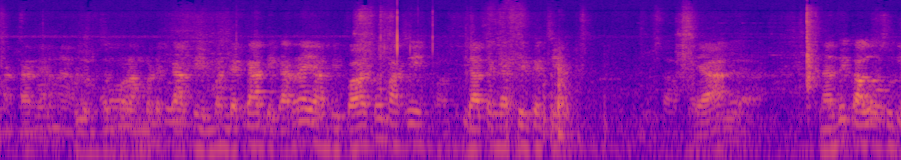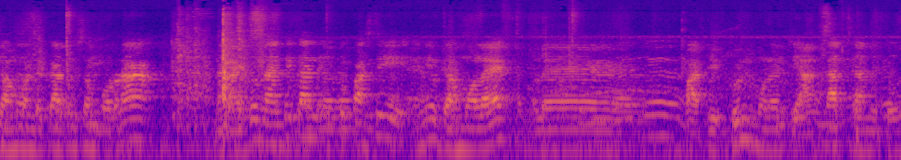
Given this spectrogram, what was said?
akarnya, belum sempurna mendekati, mendekati karena yang di bawah itu masih kelihatan kecil-kecil, ya. Nanti kalau sudah mendekati sempurna, nah itu nanti kan itu pasti ini udah mulai oleh Pak Dibun mulai diangkat kan itu.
